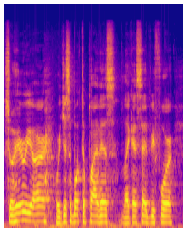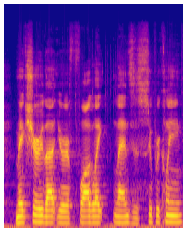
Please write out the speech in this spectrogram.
So here we are we're just about to apply this. Like I said before make sure that your fog light lens is super clean.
